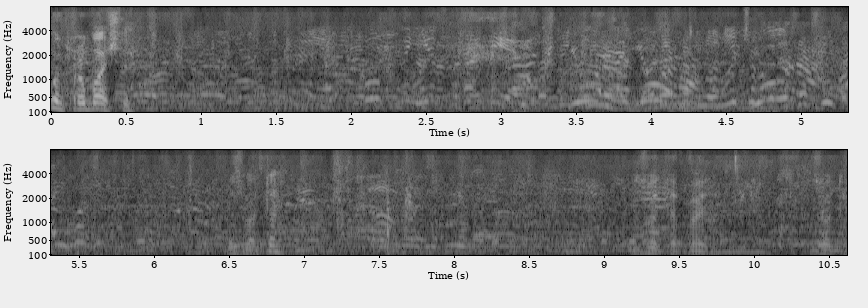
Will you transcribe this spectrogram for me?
Ой, пробачте. Дозвольте. Дозвольте, пройду. Дозвольте.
